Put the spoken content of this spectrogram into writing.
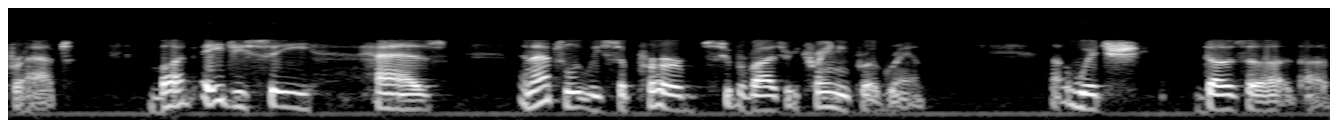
perhaps, but AGC has an absolutely superb supervisory training program, uh, which does a, a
